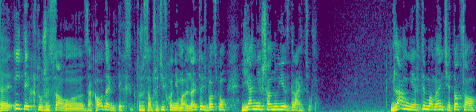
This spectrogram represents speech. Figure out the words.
E, I tych, którzy są za kodem, i tych, którzy są przeciwko niemal na litość boską, ja nie szanuję zdrajców. Dla mnie w tym momencie to, co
